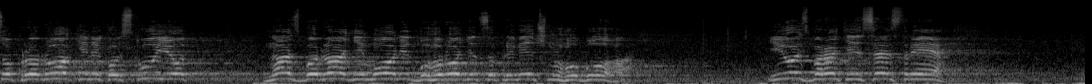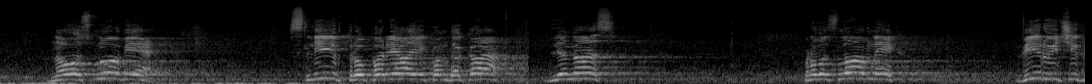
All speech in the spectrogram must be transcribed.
сопророки ликовствуют, нас бо раді Богородиця привічного Бога. І ось, браті і сестри, на основі слів тропаря і кондака для нас, православних, віруючих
